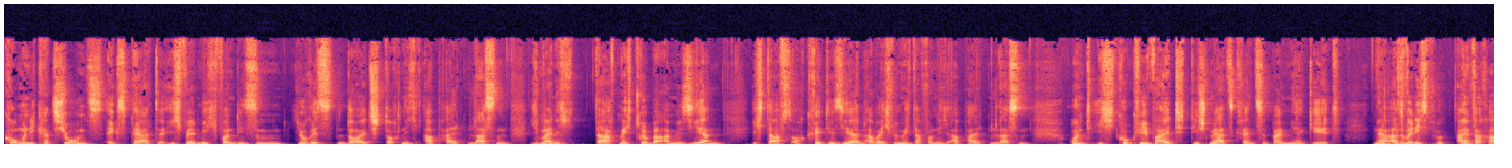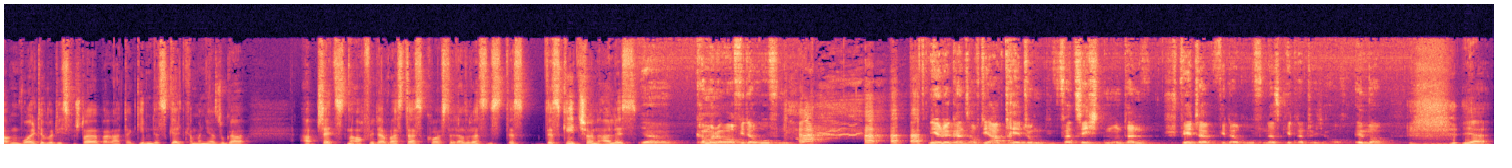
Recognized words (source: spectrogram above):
Kommunikationsexperte. Ich will mich von diesem Juristendeutsch doch nicht abhalten lassen. Ich meine, ich darf mich drüber amüsieren, ich darf es auch kritisieren, aber ich will mich davon nicht abhalten lassen. Und ich gucke, wie weit die Schmerzgrenze bei mir geht. Ja, also wenn ich es einfach haben wollte, würde ich es dem Steuerberater geben. Das Geld kann man ja sogar absetzen, auch wieder, was das kostet. Also das ist, das, das geht schon alles. Ja, kann man aber auch widerrufen. nee, du kannst auf die Abtretung verzichten und dann später widerrufen. Das geht natürlich auch. Immer. Ja.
